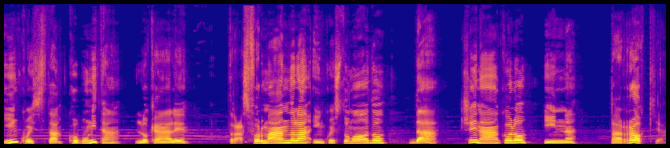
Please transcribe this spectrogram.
in questa comunità locale trasformandola in questo modo da cenacolo in parrocchia.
